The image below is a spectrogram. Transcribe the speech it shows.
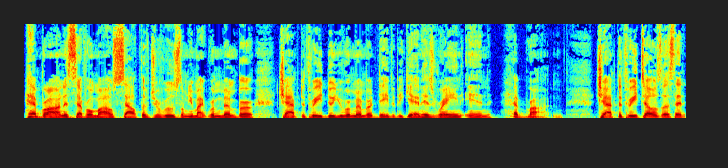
Hebron is several miles south of Jerusalem. You might remember chapter 3. Do you remember? David began his reign in Hebron. Chapter 3 tells us that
